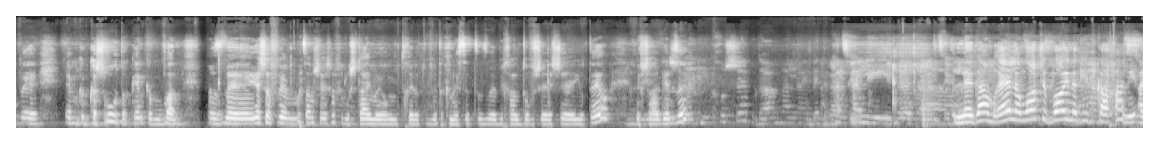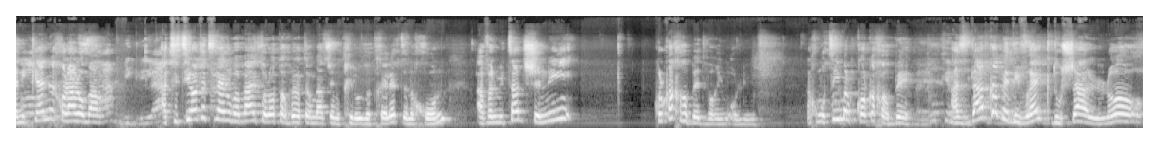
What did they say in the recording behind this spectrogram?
הם גם קשרו אותה, כן, כמובן, אז uh, יש אפילו, מצב שיש אפילו שתיים היום עם תכלת בבית הכנסת, אז בכלל טוב שיש יותר, אפשר להגיע לזה. אני חושב גם על הכלכלי. לגמרי, למרות שבואי נגיד ככה, אני, אני כן יכולה לומר, הציציות אצלנו בבית עולות הרבה יותר מאז שהם התחילו עם התכלת, זה נכון, אבל מצד שני, כל כך הרבה דברים עולים. אנחנו מוצאים על כל כך הרבה. אז דווקא בדברי קדושה לא...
